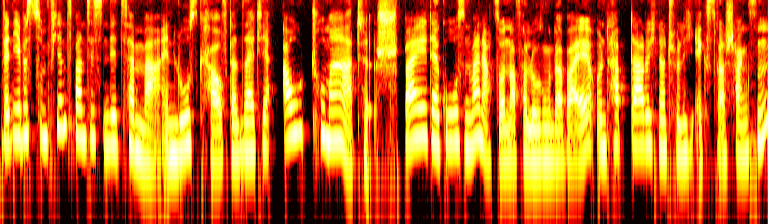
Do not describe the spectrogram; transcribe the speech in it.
Wenn ihr bis zum 24. Dezember ein Los kauft, dann seid ihr automatisch bei der großen Weihnachtssonderverlosung dabei und habt dadurch natürlich extra Chancen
